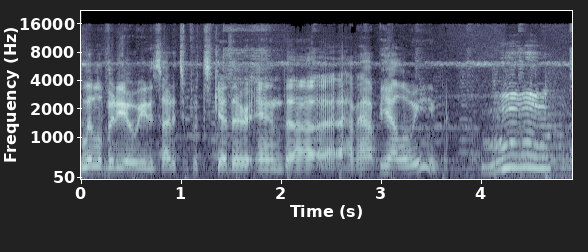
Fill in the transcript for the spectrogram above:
little video we decided to put together, and uh, have a happy Halloween. Woo!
